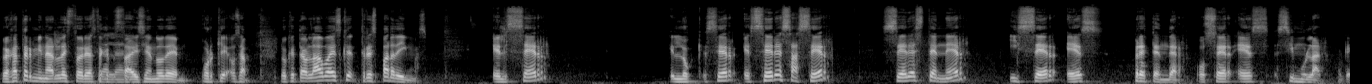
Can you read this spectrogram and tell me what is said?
Pero deja terminar la historia hasta que te estaba diciendo de... ¿Por qué? O sea, lo que te hablaba es que tres paradigmas. El ser, lo que ser, es- ser es hacer, ser es tener y ser es pretender o ser es simular, ¿ok?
